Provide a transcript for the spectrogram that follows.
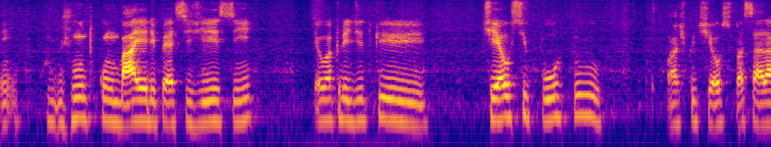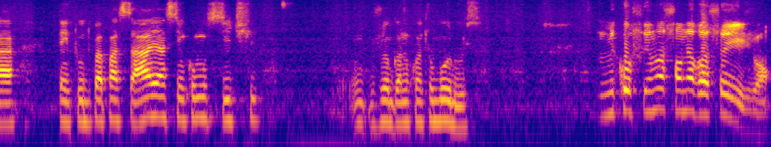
em, junto com Bayern e PSG, sim. Eu acredito que Chelsea Porto, acho que o Chelsea passará, tem tudo para passar, assim como o City jogando contra o Borussia. Me confirma só um negócio aí, João.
